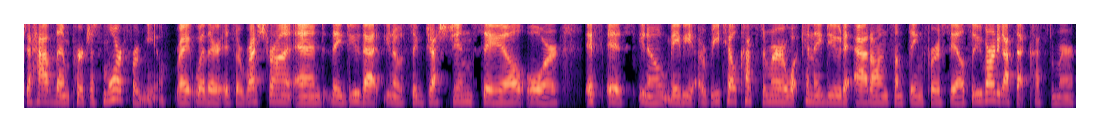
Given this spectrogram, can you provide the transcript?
to have them purchase more from you, right? Whether it's a restaurant and they do that, you know, suggestion sale, or if it's, you know, maybe a retail customer, what can they do to add on something for a sale? So you've already got that customer.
